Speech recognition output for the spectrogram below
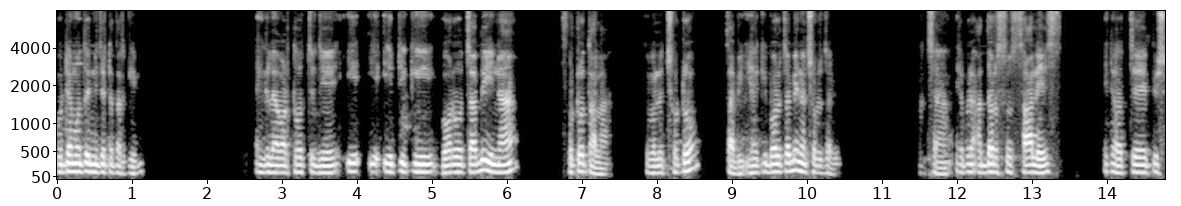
ওইটার মতো নিচেরটা তারকিব। এগুলা অর্থ হচ্ছে যে এটি কি বড় চাবি না ছোট তালা? কি বলে ছোট চাবি? ইহা কি বড় চাবি না ছোট চাবি? আচ্ছা এরপরে আদর্শ সালেস এটা হচ্ছে পৃষ্ঠ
